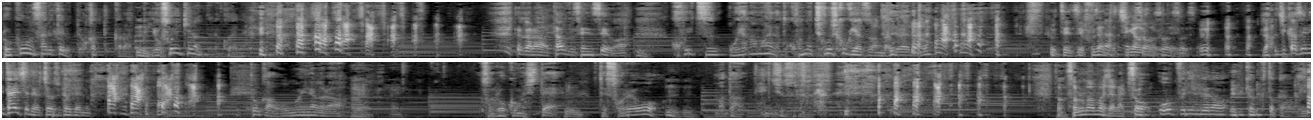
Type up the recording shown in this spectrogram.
録音されてるって分かってるから、よそ行きなんだよね、これね。だから、多分先生は、うんこいつ、親の前だとこんな調子こくやつなんだぐらいのね。全然普段と違うぞ、そうそうそうラジカセに対してだよ、調子こいてんの。とか思いながら、な。はい。はい。その録音して、うん。で、それを。また編集するんだよね。そうそのままじゃなくて。そう、オープニングの曲とかを入れて。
